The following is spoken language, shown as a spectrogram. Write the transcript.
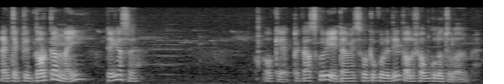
একজাক্টলি দরকার নাই, ঠিক আছে? ওকে, একটা কাজ করি, এটা আমি ছোট করে দিই, তাহলে সবগুলো চলে আসবে।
